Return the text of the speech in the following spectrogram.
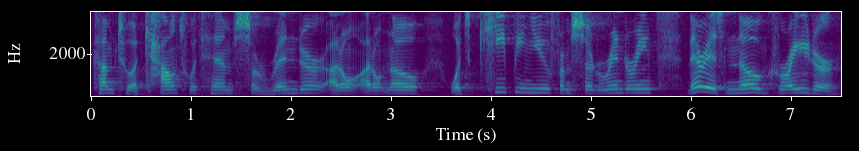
Come to account with him, surrender. I don't, I don't know what's keeping you from surrendering. There is no greater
